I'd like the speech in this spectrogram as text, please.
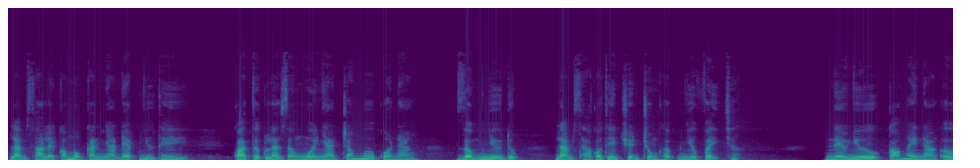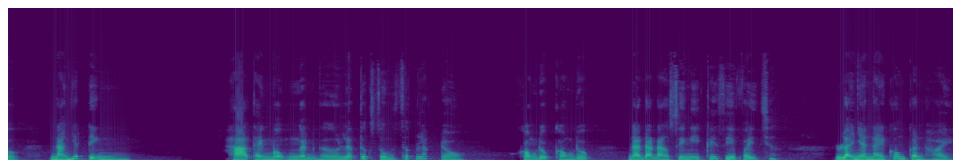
làm sao lại có một căn nhà đẹp như thế? Quả thực là giống ngôi nhà trong mơ của nàng, giống như đúc, làm sao có thể chuyện trùng hợp như vậy chứ? Nếu như có ngày nàng ở, nàng nhất định... Hà Thanh Mộng ngẩn ngơ lập tức dùng sức lắc đầu. Không được, không được, nàng đã đang suy nghĩ cái gì vậy chứ? Loại nhà này không cần hỏi,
